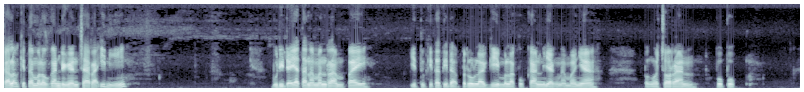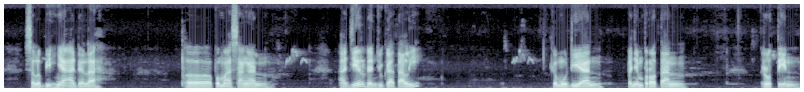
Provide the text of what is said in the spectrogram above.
Kalau kita melakukan dengan cara ini, budidaya tanaman rampai itu kita tidak perlu lagi melakukan yang namanya pengocoran pupuk. Selebihnya adalah eh, pemasangan ajir dan juga tali. Kemudian penyemprotan rutin.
